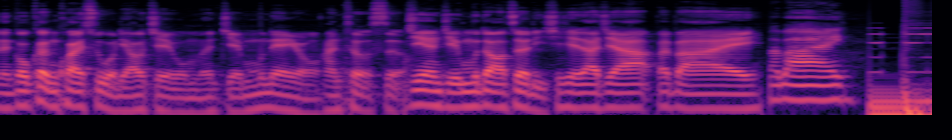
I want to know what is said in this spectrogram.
能够更快速的了解我们节目内容和特色。今天节目到这里，谢谢大家，拜拜，拜拜。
